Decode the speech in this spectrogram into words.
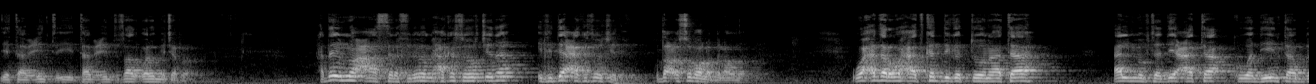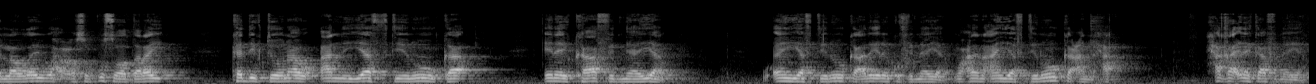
iyo taabiciinta iyo taabiciinta saa wala ma jira hadday noocaas salafinimada maxaa ka soo horjeeda? Ibtidaaca ka soo horjeeda. Wada cusuboo la bilowda. Waxdar waxaad ka digatoonaataa almubtadicata kuwa diinta bilowday waxa cusub ku soo daray. Ka digtoonaaw an yaftinuuka inay kaa fidneeyaan an yaftinuuka adiga inay ku fidneeyaan waxaan an yaftinuuka can xaq. Xaqa inay kaa fidneeyaan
